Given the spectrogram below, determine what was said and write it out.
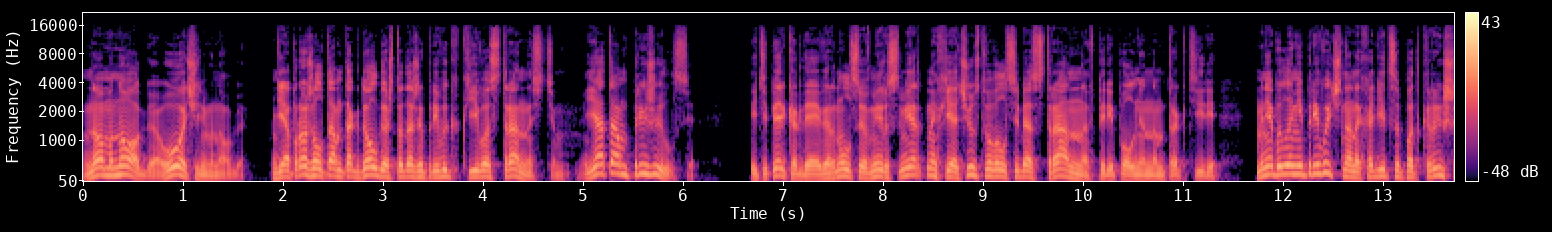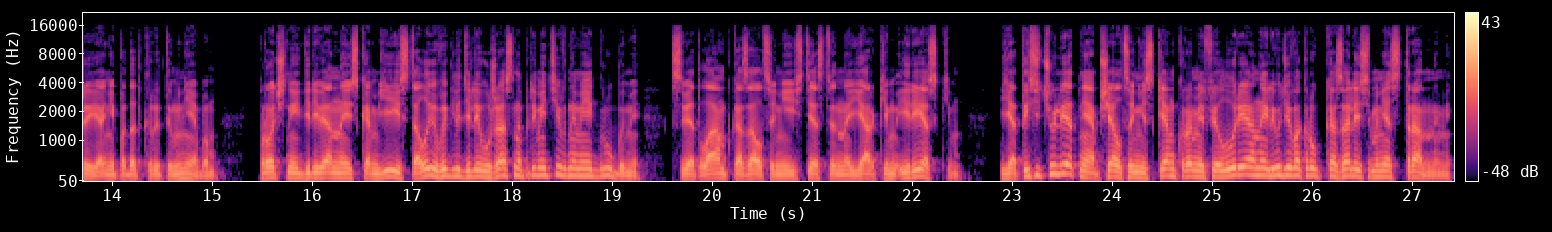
но много, очень много. Я прожил там так долго, что даже привык к его странностям. Я там прижился. И теперь, когда я вернулся в мир смертных, я чувствовал себя странно в переполненном трактире. Мне было непривычно находиться под крышей, а не под открытым небом. Прочные деревянные скамьи и столы выглядели ужасно примитивными и грубыми. Свет ламп казался неестественно ярким и резким. Я тысячу лет не общался ни с кем, кроме Филуриан, и люди вокруг казались мне странными.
